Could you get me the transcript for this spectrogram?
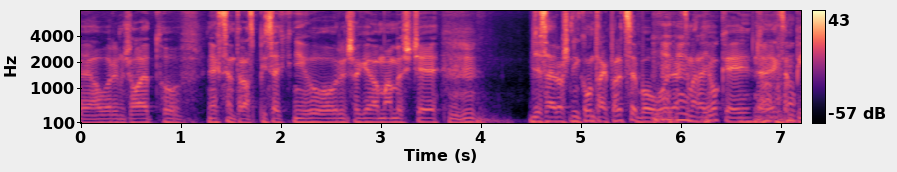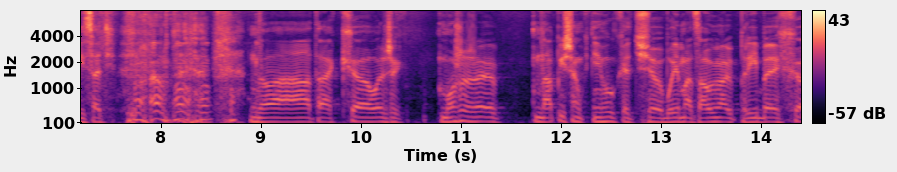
ja hovorím, že ale to nechcem teraz písať knihu, hovorím, však ja mám ešte 10-ročný kontrakt pred sebou, ja chcem hrať hokej, ja nechcem písať. no a tak eh, hovorím, že možno, že napíšem knihu, keď eh, budem mať zaujímavý príbeh eh,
